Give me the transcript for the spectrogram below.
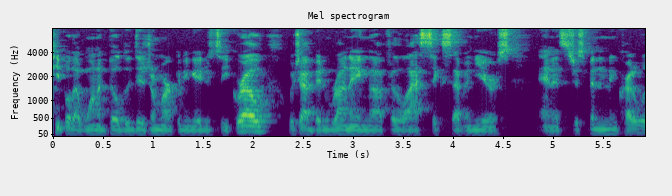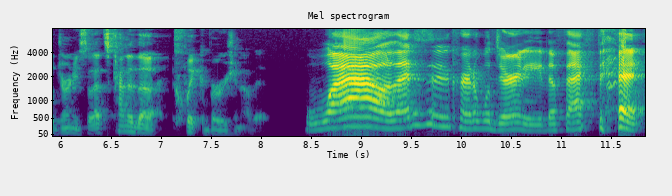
people that want to build a digital marketing agency grow, which I've been running uh, for the last six, seven years. And it's just been an incredible journey. So that's kind of the quick version of it. Wow, that is an incredible journey. The fact that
